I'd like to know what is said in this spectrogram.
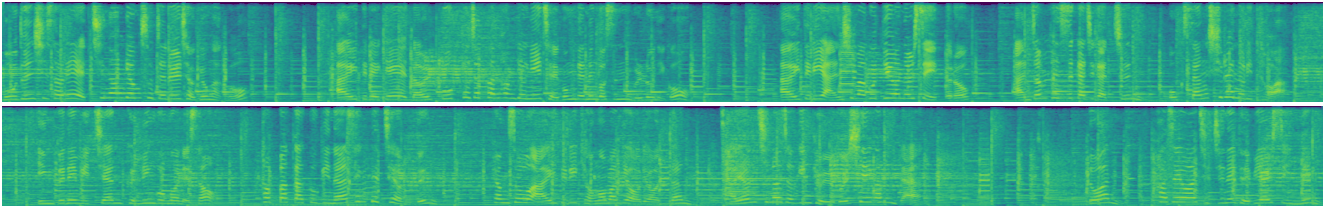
모든 시설에 친환경 소재를 적용하고 아이들에게 넓고 쾌적한 환경이 제공되는 것은 물론이고 아이들이 안심하고 뛰어놀 수 있도록 안전 펜스까지 갖춘 옥상 실외 놀이터와 인근에 위치한 근린공원에서 텃밭 가꾸기나 생태 체험 등 평소 아이들이 경험하기 어려웠던 자연 친화적인 교육을 시행합니다. 또한 화재와 지진에 대비할 수 있는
